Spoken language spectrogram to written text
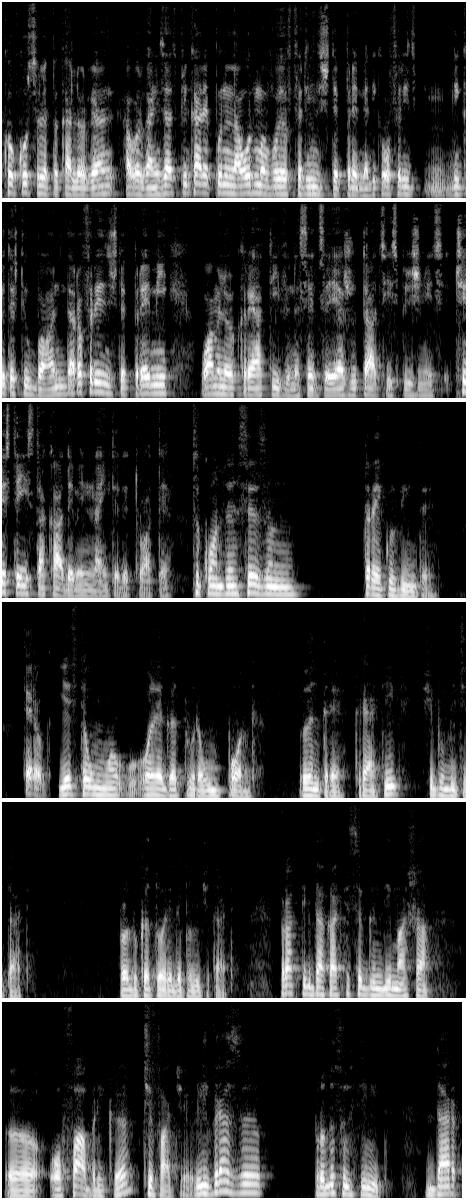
concursurile pe care le organizați, prin care până la urmă voi oferi niște premii. Adică oferiți, din câte știu, bani, dar oferiți niște premii oamenilor creativi, în esență, îi ajutați, îi sprijiniți. Ce este East Academy înainte de toate? Să condensez în trei cuvinte. Te rog. Este un, o legătură, un pod între creativi și publicitate. Producătorii de publicitate. Practic, dacă ar fi să gândim așa, uh, o fabrică, ce face? Livrează produsul finit. Dar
